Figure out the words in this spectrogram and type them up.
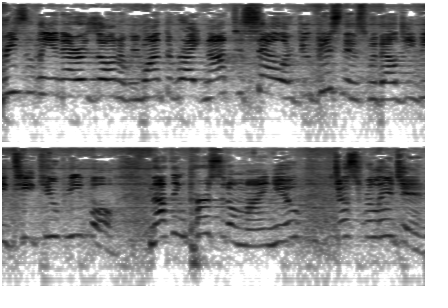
Recently in Arizona, we want the right not to sell or do business with LGBTQ people. Nothing personal, mind you, just religion.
